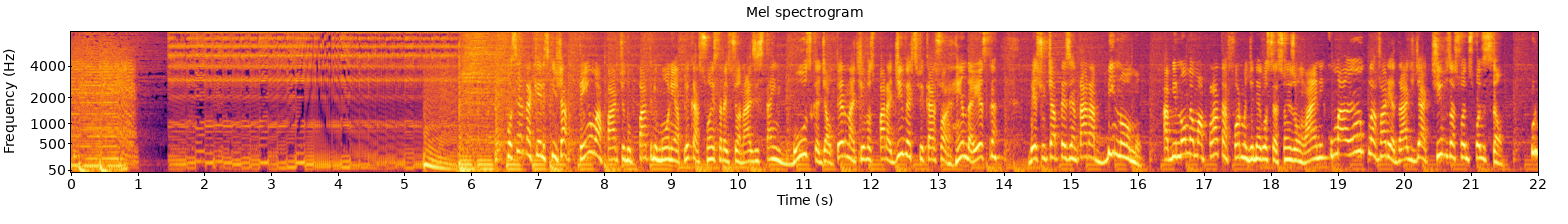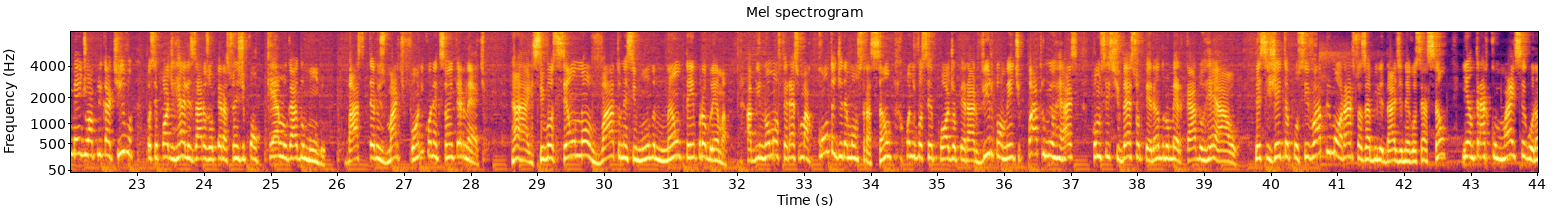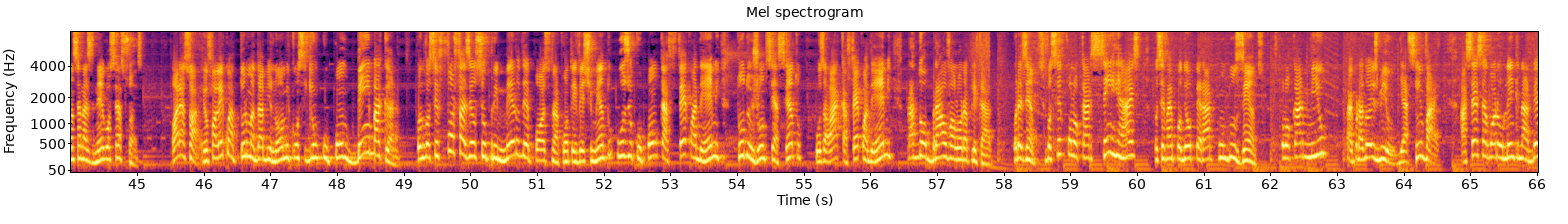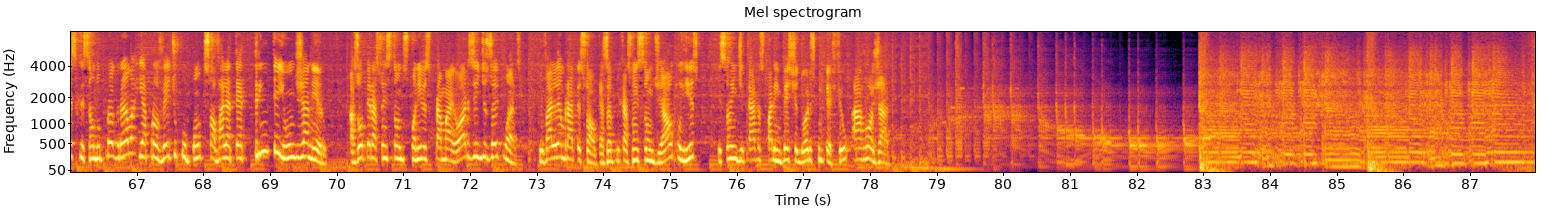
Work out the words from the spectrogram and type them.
Você é daqueles que já tem uma parte do patrimônio em aplicações tradicionais e está em busca de alternativas para diversificar sua renda extra? Deixa eu te apresentar a Binomo. A Binomo é uma plataforma de negociações online com uma ampla variedade de ativos à sua disposição por meio de um aplicativo, você pode realizar as operações de qualquer lugar do mundo. Basta ter um smartphone e conexão à internet. Ah, e se você é um novato nesse mundo, não tem problema. A Binomo oferece uma conta de demonstração onde você pode operar virtualmente 4 mil reais como se estivesse operando no mercado real. Desse jeito é possível aprimorar suas habilidades de negociação e entrar com mais segurança nas negociações. Olha só, eu falei com a turma da Binome e consegui um cupom bem bacana. Quando você for fazer o seu primeiro depósito na conta investimento, use o cupom Café com ADM, tudo junto sem acento, usa lá Café com ADM para dobrar o valor aplicado. Por exemplo, se você colocar 100 reais, você vai poder operar com 200. Se colocar mil, vai para 2 mil e assim vai. Acesse agora o link na descrição do programa e aproveite o cupom que só vale até 31 de janeiro. As operações estão disponíveis para maiores de 18 anos. E vale lembrar, pessoal, que as aplicações são de alto risco e são indicadas para investidores com perfil arrojado.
